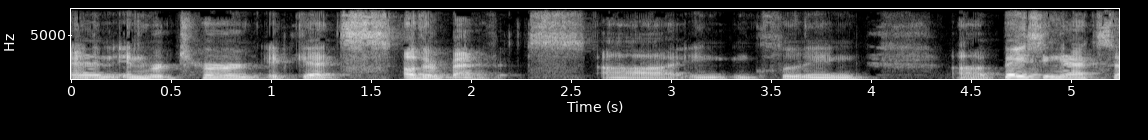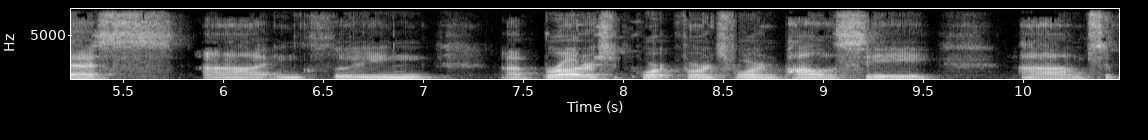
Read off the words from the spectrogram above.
and in return, it gets other benefits, uh, in, including uh, basing access, uh, including uh, broader support for its foreign policy, um, su-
